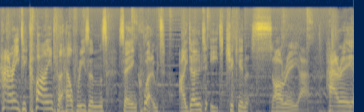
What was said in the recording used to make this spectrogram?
Harry declined for health reasons, saying, quote, I don't eat chicken, sorry. Harry,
